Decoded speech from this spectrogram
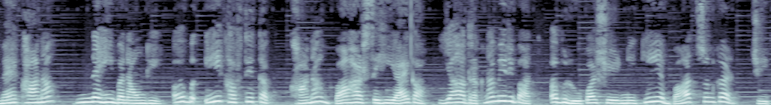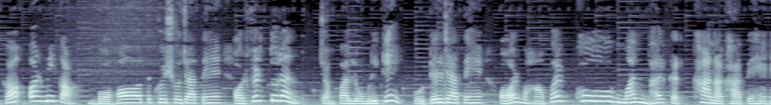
मैं खाना नहीं बनाऊँगी। अब एक हफ़्ते तक खाना बाहर से ही आएगा। याद रखना मेरी बात। अब रूपा शेरनी की ये बात सुनकर चीका और मीका बहुत खुश हो जाते हैं और फिर तुरंत चंपा लोमड़ी के होटल जाते हैं और वहाँ पर खूब मन भर कर खाना खाते हैं।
